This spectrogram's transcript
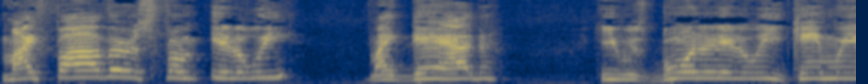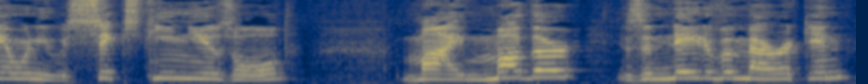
My father is from Italy. My dad, he was born in Italy. He came here when he was 16 years old. My mother is a Native American,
